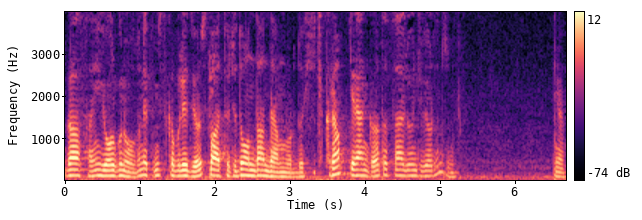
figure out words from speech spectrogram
Galatasaray'ın yorgun olduğunu hepimiz kabul ediyoruz. Fatih Hoca da ondan dem vurdu. Hiç kramp giren Galatasaraylı oyuncu gördünüz mü? Ya.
